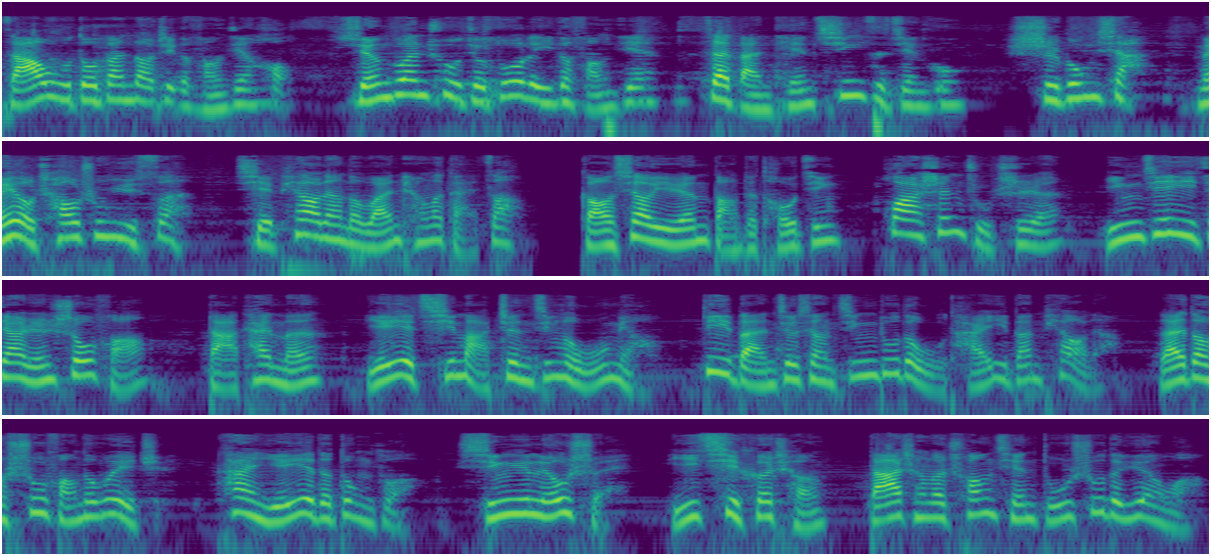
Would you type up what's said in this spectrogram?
杂物。都搬到这个房间后，玄关处就多了一个房间。在坂田亲自监工施工下，没有超出预算，且漂亮的完成了改造。搞笑艺人绑着头巾，化身主持人，迎接一家人收房。打开门，爷爷起码震惊了五秒，地板就像京都的舞台一般漂亮。来到书房的位置，看爷爷的动作，行云流水，一气呵成。达成了窗前读书的愿望，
